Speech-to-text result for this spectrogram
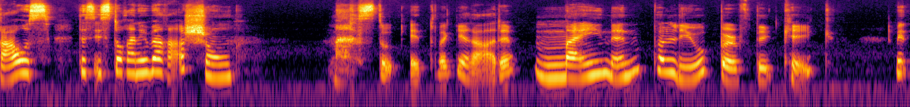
raus, das ist doch eine Überraschung. Machst du etwa gerade meinen Paleo Birthday Cake? Mit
